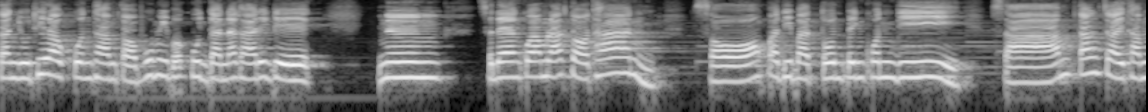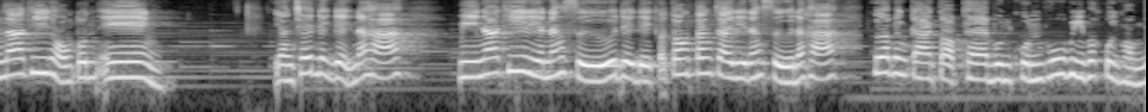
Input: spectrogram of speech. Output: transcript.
ตัญญูที่เราควรทำต่อผู้มีพระคุณกันนะคะเด็กๆ 1. แสดงความรักต่อท่าน 2. ปฏิบัติตนเป็นคนดี 3. ตั้งใจทำหน้าที่ของตนเอง อย่างเช่นเด็กๆนะคะ มีหน้าที่เรียนหนังสือเด็กๆก็ต้องตั้งใจเรียนหนังสือนะคะ เพื่อเป็นการตอบแทนบุญคุณผู้มีพระคุณของเ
